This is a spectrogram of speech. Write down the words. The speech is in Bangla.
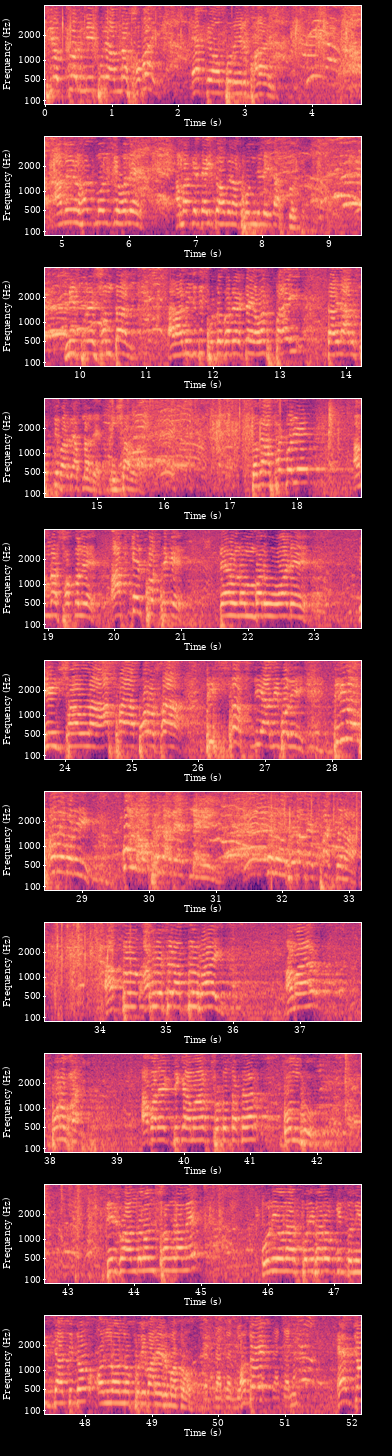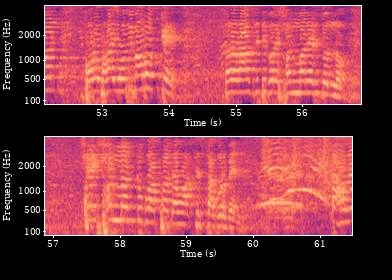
বৃহত্তর মিরপুরে আমরা সবাই একে অপরের ভাই। আমিনুল হক মন্ত্রী হলে আমাকে চাইতে হবে না, ফোন দিলেই কাজ করবে। মিরপুরের সন্তান, আর আমি যদি ছোটখাটো একটা অ্যাওয়ার্ড পাই, তাহলে আরও শক্তি বাড়বে আপনাদের ইনশাল্লাহ তবে আশা করি আমরা সকলে আজকের পর থেকে তেরো নম্বর ওয়ার্ডে ইনশাল্লাহ আশা, ভরসা, বিশ্বাস নিয়ে আমি বলি দৃঢ়ভাবে থাকবে না। আব্দুল, আবুল হোসেন আব্দুল ভাই, আমার বড় ভাই, আবার একদিকে আমার ছোট চাচার বন্ধু। দীর্ঘ আন্দোলন সংগ্রামে উনি ওনার পরিবারও কিন্তু নির্যাতিত অন্য অন্য পরিবারের মতো। অতএব একজন বড় ভাই অভিভাবককে তারা রাজনীতি করে সম্মানের জন্য। সেই সম্মানটুকু আপনারা দেওয়ার চেষ্টা করবেন।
